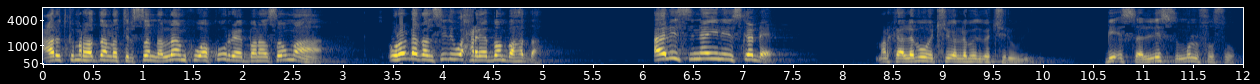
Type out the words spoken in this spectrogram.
Caaridku mar haddaan la tirsanna laamku waa kuu reebbanaa sow maaha. Ula dhaqan sidii wax reebbanba hadda. Alisnayni iska dheh. Markaa laba wejioo labaduba jiro weeye bisa lismu lfusuuq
